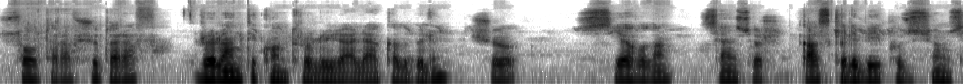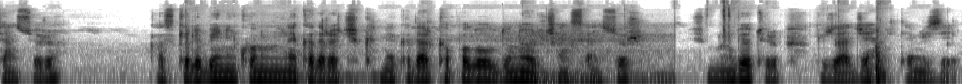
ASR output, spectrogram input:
sol taraf şu taraf rölanti kontrolü ile alakalı bölüm. Şu siyah olan sensör gaz kelebeği pozisyonu sensörü. Gaz kelebeğinin konumu ne kadar açık, ne kadar kapalı olduğunu ölçen sensör. Şimdi bunu götürüp güzelce temizleyelim.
